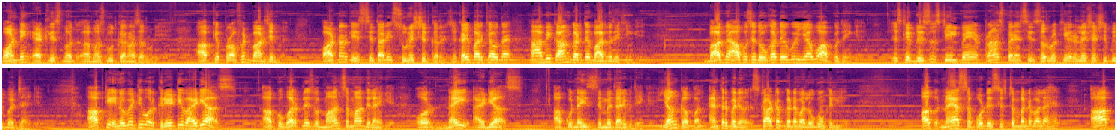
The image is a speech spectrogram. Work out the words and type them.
बॉन्डिंग एटलीस्ट मज़बूत करना ज़रूरी है। आपके प्रॉफिट मार्जिन में पार्टनर की हिस्सेदारी सुनिश्चित कर लीजिए। कई बार क्या होता है हाँ अभी काम करते हैं, बाद में देखेंगे। बाद में आप उसे धोखा दोगे या वो आपको देंगे। इसलिए बिज़नेस डील में ट्रांसपेरेंसी ज़रूर रखिए रिलेशनशिप भी बच जाएँगे। आपके इनोवेटिव और क्रिएटिव आइडियाज़ आपको वर्क प्लेस में मान सम्मान दिलाएँगे और नई आइडियाज़ आपको नई ज़िम्मेदारी भी देंगे। यंग कपल एंटरप्रेन्योर स्टार्टअप करने वाले लोगों के लिए अब नया सपोर्टिव सिस्टम बनने वाला है। आप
